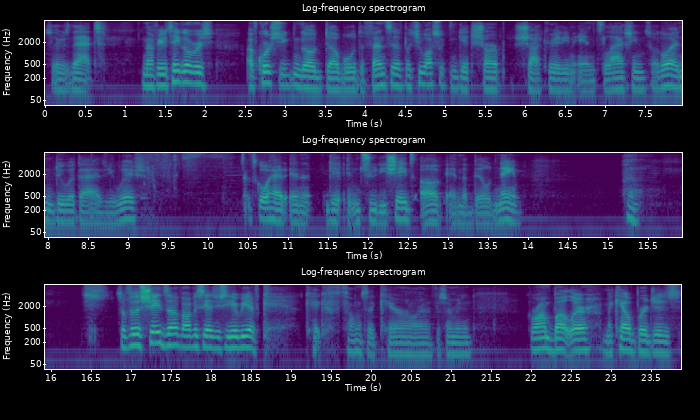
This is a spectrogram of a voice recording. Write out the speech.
So there's that. Now for your takeovers, of course you can go double defensive, but you also can get sharp shot creating and slashing. So go ahead and do with that as you wish. Let's go ahead and get into the shades of and the build name. so for the shades of, obviously as you see here, we have someone said Caroline for some reason. Caron Butler, Mikal Bridges,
